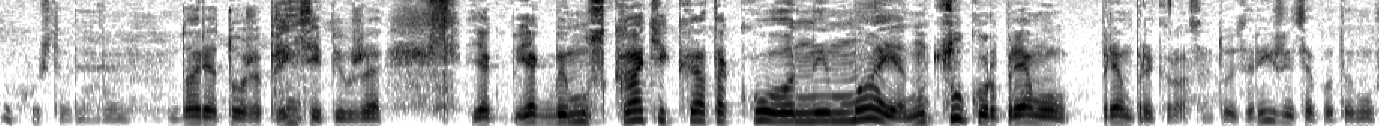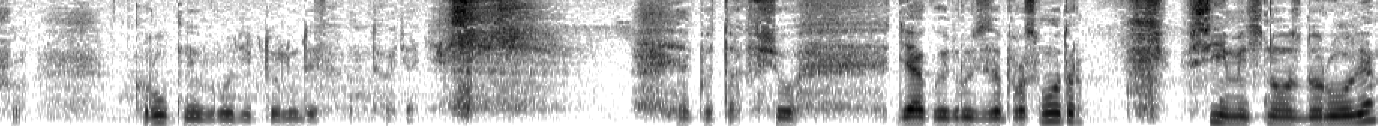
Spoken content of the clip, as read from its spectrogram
Ну, хочете одну. Дар'я теж, в принципі, вже як, якби мускатика такого немає. Ну, цукор прямо, прямо прекрасний. Тобто ріжеться, тому що крупний вроді, то люди хочуть. Якби так, все. Дякую, друзі, за просмотр. Всім міцного здоров'я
